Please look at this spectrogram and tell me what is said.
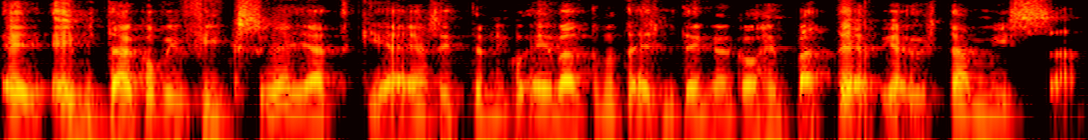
ei, ei mitään kovin fiksuja jätkiä ja sitten niin kuin, ei välttämättä edes mitenkään kauhean päteviä yhtään missään.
